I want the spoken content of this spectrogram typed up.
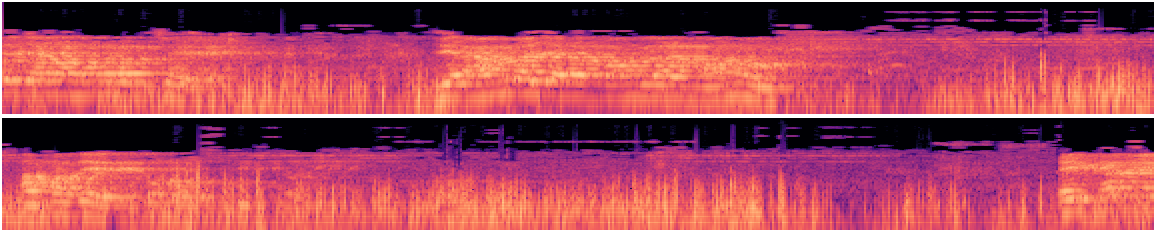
ভাবতে যেন মনে হচ্ছে যে আমরা যারা বাংলার মানুষ, আমাদের কোন অস্তিত্ব নেই। এইখানে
